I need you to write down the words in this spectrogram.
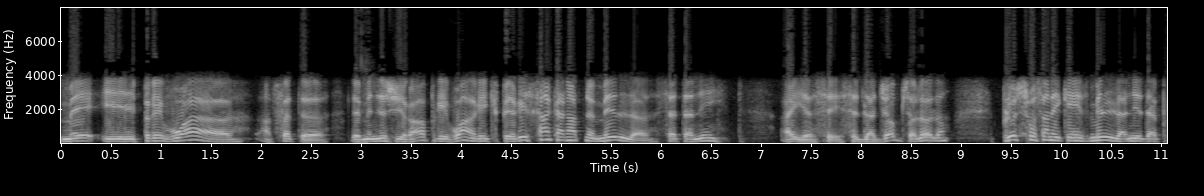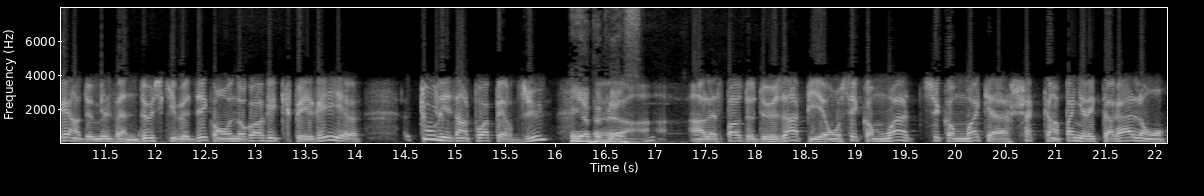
mais il prévoit, euh, en fait, le ministre Girard prévoit en récupérer 149 000 cette année. Hey, c'est de la job, ça là, là. Plus 75 000 l'année d'après en 2022, ce qui veut dire qu'on aura récupéré tous les emplois perdus. Et un peu plus en l'espace de deux ans. Puis on sait comme moi, tu sais comme moi qu'à chaque campagne électorale, on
